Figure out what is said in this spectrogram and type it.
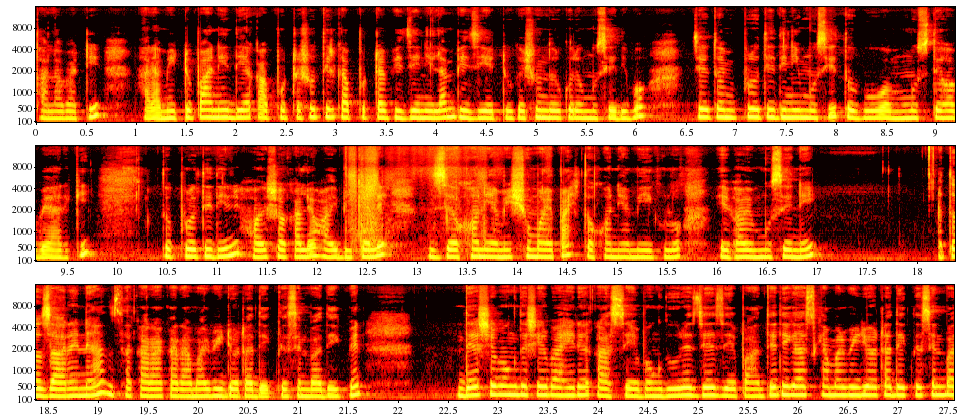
থালা বাটি আর আমি একটু পানি দিয়ে কাপড়টা, সুতির কাপড়টা ভিজিয়ে নিলাম। ভিজিয়ে একটুকে সুন্দর করে মুছে দিব। যেহেতু আমি প্রতিদিনই মুছি, তবুও মুছতে হবে আর কি। তো প্রতিদিন হয় সকালে, হয় বিকালে। যখনই আমি সময় পাই, তখনই আমি এগুলো এভাবে মুছে নেই। তো জানে না, কারা কারা আমার ভিডিওটা দেখতেছেন বা দেখবেন দেশ এবং দেশের বাহিরে, কাছে এবং দূরে যে যে প্রান্তে দিকে আজকে আমার ভিডিওটা দেখতেছেন বা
